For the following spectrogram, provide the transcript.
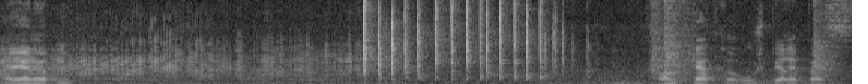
I had up And Rouge is Épaisse.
